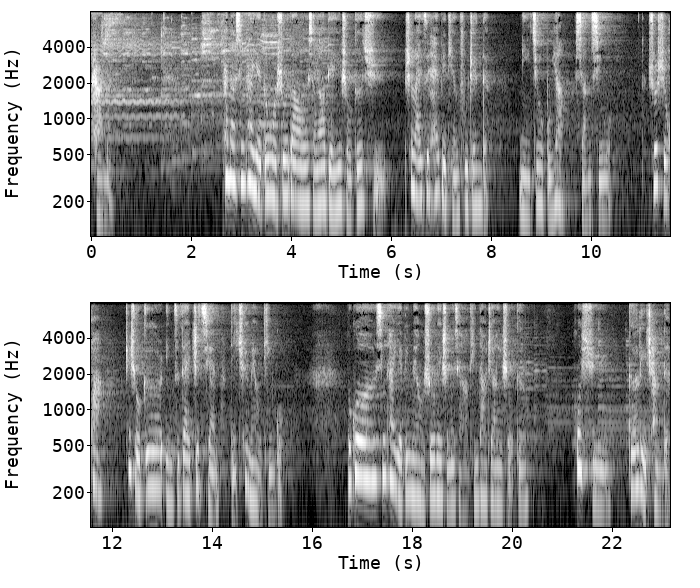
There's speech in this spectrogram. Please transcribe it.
他们。看到心态也跟我说到，想要点一首歌曲，是来自 Happy 田馥甄的《你就不要想起我》。说实话，这首歌影子在之前的确没有听过。不过心态也并没有说为什么想要听到这样一首歌，或许歌里唱的，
